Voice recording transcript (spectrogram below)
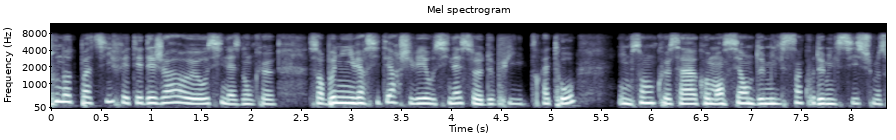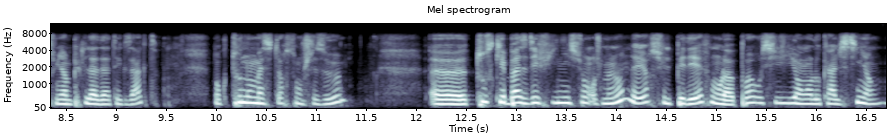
tout notre passif était déjà euh, Ocines. Donc, euh, sur Bonne Université, archivé Ocines depuis très tôt. Il me semble que ça a commencé en 2005 ou 2006, je me souviens plus de la date exacte. Donc, tous nos masters sont chez eux. tout ce qui est basse définition, je me demande d'ailleurs si le PDF, on l'a pas aussi en local, si. Hein.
